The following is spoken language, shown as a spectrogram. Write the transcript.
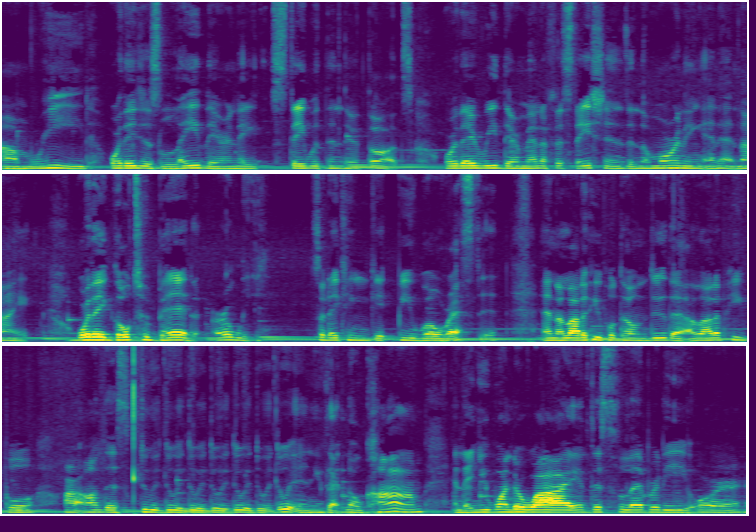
um, read. Or they just lay there and they stay within their thoughts. Or they read their manifestations in the morning and at night. Or they go to bed early so they can get be well rested. And a lot of people don't do that. A lot of people are on this do it, do it, do it, do it, do it, do it, do it, and you got no calm, and then you wonder why this celebrity or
